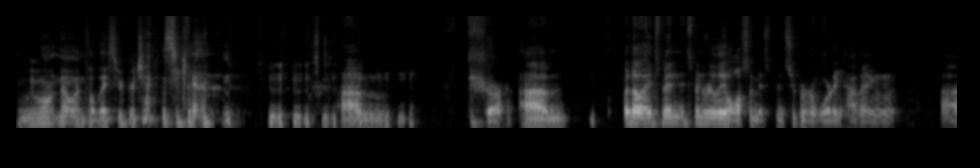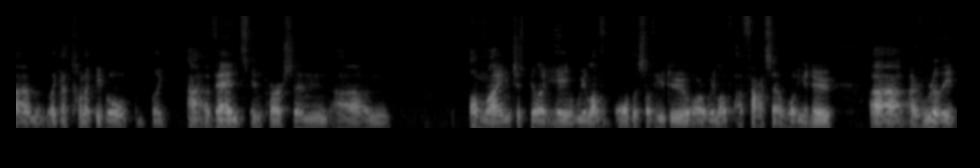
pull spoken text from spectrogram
we won't know until they super chat us again. um, sure. Um, but no, it's been it's been really awesome. It's been super rewarding having um, like a ton of people like at events in person, um, online, just be like, hey, we love all the stuff you do, or we love a facet of what you do. Uh, I'm really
